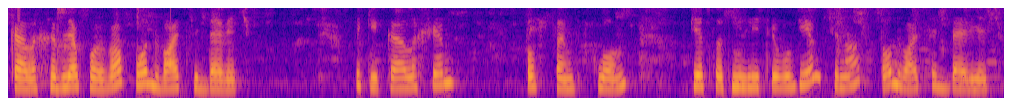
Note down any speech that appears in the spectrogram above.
Келихи для пива по 29. Такі келихи з товстим склом 500 мл об'єм, ціна 129.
